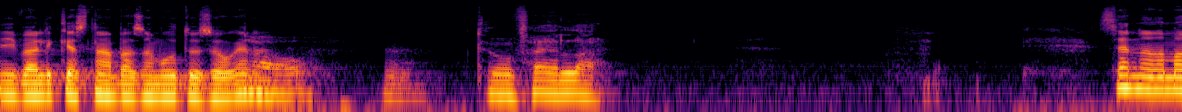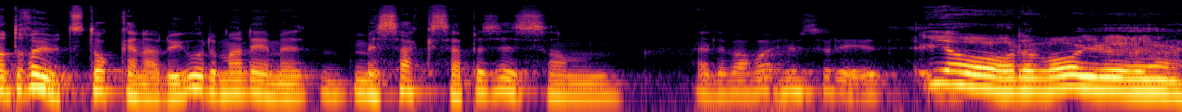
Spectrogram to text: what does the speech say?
Ni var lika snabba som motorsågarna? Ja, Mm. till att fälla. Sen när man drar ut stockarna, då gjorde man det med, med saxar precis som... Eller vad, hur såg det ut? Ja, det var ju,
